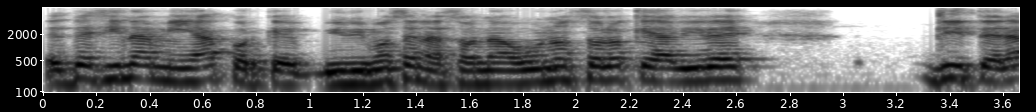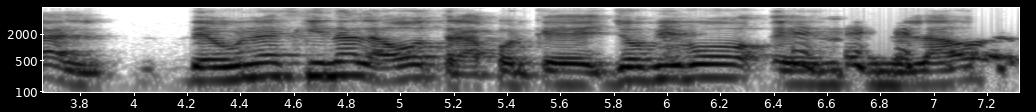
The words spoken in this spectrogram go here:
Es vecina mía porque vivimos en la zona 1, solo que ella vive literal, de una esquina a la otra, porque yo vivo en, el lado del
